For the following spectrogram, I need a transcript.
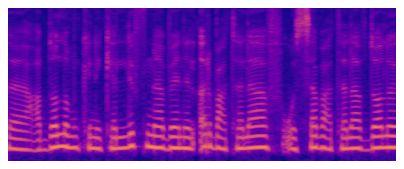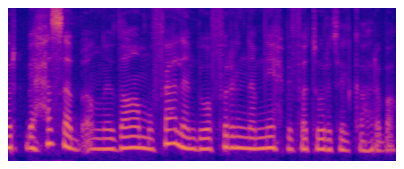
آه، عبد الله ممكن يكلفنا بين ال 4000 وال 7000 دولار بحسب النظام وفعلا بيوفر لنا منيح بفاتورة الكهرباء.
